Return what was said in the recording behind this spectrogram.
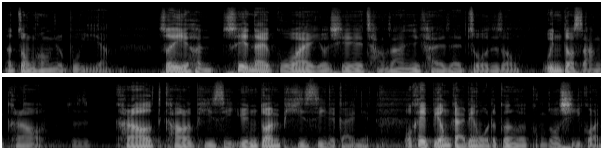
那状况就不一样。所以很现在国外有些厂商已经开始在做这种 Windows on Cloud，就是 Cloud Cloud PC 云端 PC 的概念。我可以不用改变我的任何工作习惯。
